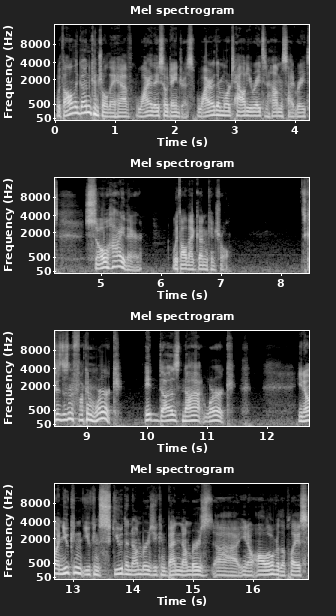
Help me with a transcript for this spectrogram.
With all the gun control they have, why are they so dangerous? Why are their mortality rates and homicide rates so high there with all that gun control? It's because it doesn't fucking work. It does not work. You know, and you can you can skew the numbers, you can bend numbers, uh, you know, all over the place,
